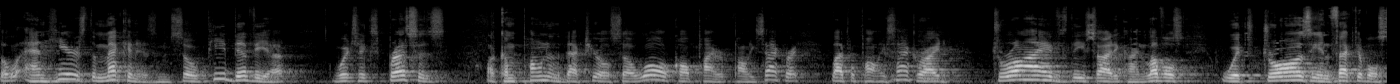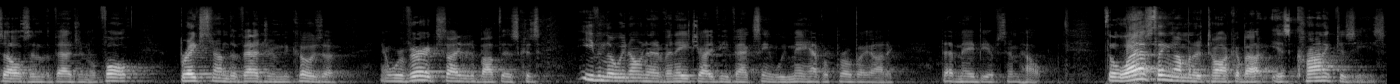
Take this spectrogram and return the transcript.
And here's the mechanism. So P. bivia, which expresses a component of the bacterial cell wall called polysaccharide, lipopolysaccharide, drives these cytokine levels, which draws the infectable cells into the vaginal vault, breaks down the vaginal mucosa. And we're very excited about this because even though we don't have an HIV vaccine, we may have a probiotic that may be of some help. The last thing I'm going to talk about is chronic disease.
